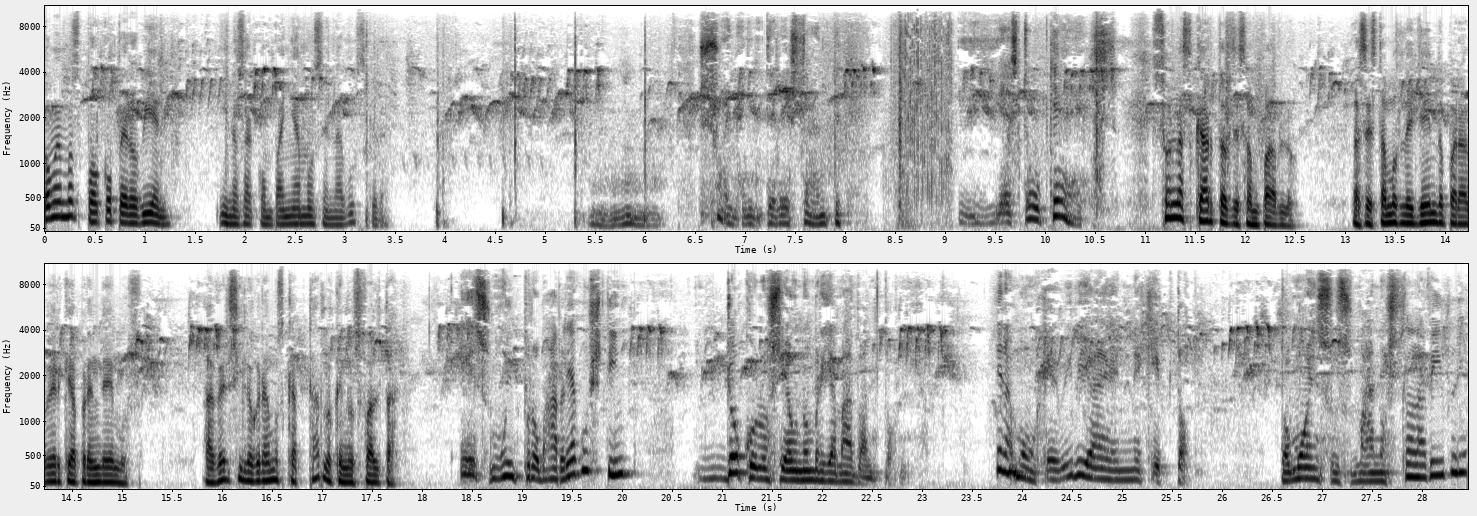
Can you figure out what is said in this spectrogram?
comemos poco pero bien y nos acompañamos en la búsqueda. Ah, suena interesante. ¿Y esto qué es? Son las cartas de San Pablo. Las estamos leyendo para ver qué aprendemos. A ver si logramos captar lo que nos falta. Es muy probable, Agustín. Yo conocí a un hombre llamado Antonio. Era monje, vivía en Egipto. Tomó en sus manos la Biblia,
